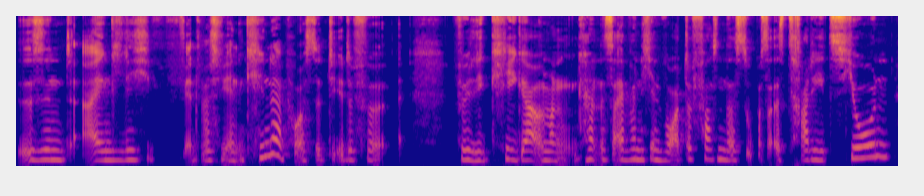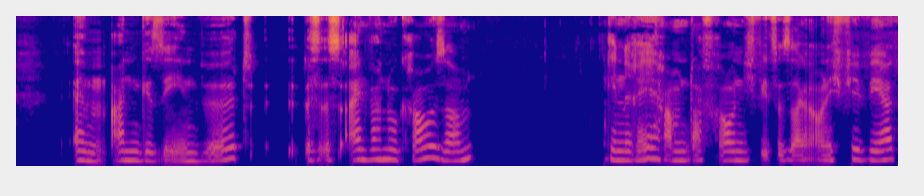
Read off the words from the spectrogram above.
sind eigentlich etwas wie eine Kinderprostituierte für für die Krieger und man kann es einfach nicht in Worte fassen, dass sowas als Tradition ähm, angesehen wird. Das ist einfach nur grausam. Generell haben da Frauen nicht viel zu sagen, auch nicht viel Wert.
